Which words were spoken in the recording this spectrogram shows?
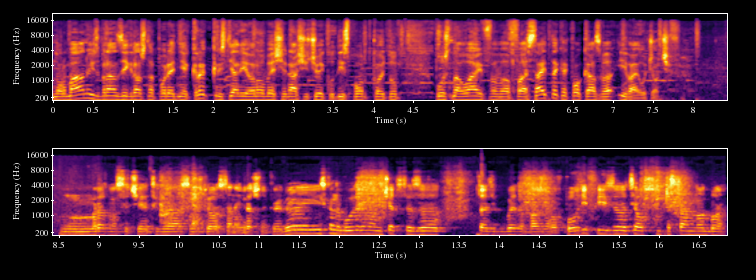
Нормално избран за играч на поредния кръг. Кристиан Иванов беше нашия човек от Диспорт, който пусна лайв в сайта. Какво казва Ивайло Чочев? Радвам се, че тогава съм успял да стана играч на кръга и искам да благодаря на момчетата за тази победа важна в Пловдив и за цялото си представяне на отбора.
